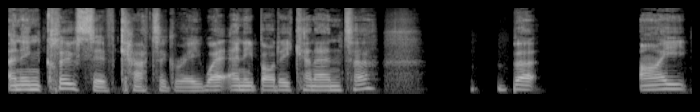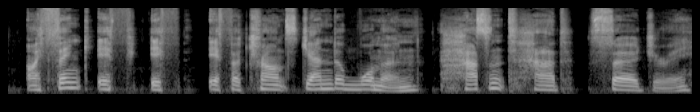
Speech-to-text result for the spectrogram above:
an inclusive category where anybody can enter. But I I think if if if a transgender woman hasn't had surgery,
